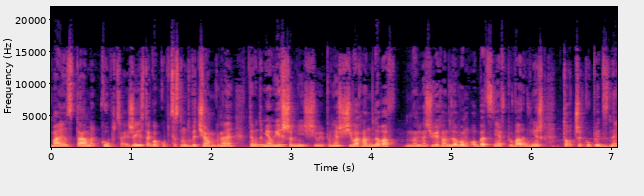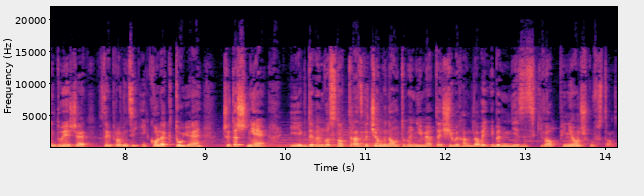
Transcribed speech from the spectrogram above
mając tam kupca. Jeżeli z tego kupca stąd wyciągnę, to będę miał jeszcze mniej siły, ponieważ siła handlowa, na siłę handlową obecnie wpływa również to, czy kupiec znajduje się w tej prowincji i kolektuje, czy też nie. I gdybym go stąd teraz wyciągnął, to bym nie miał tej siły handlowej i bym nie zyskiwał pieniążków stąd.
